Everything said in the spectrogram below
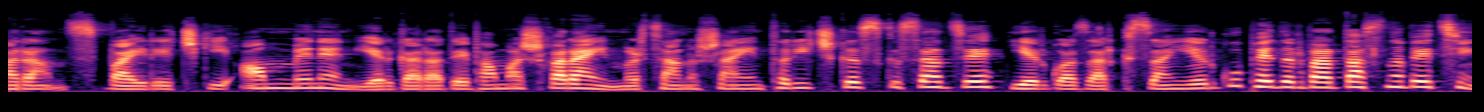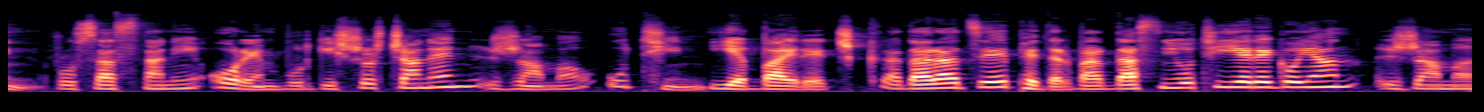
առանց Բայրեչկի ամենեն երկարատև համաշխարային մրցանշային թրիչկը սկսած է 2022 փետրվար 16-ին Ռուսաստանի Օրենբուրգի շրջանեն ժամը 8-ին եւ Բայրեչկ կդարած է փետրվար 17-ի երեկոյան ժամը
